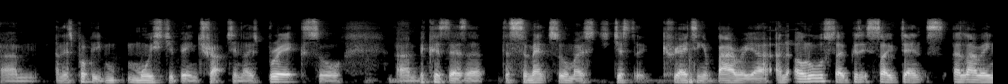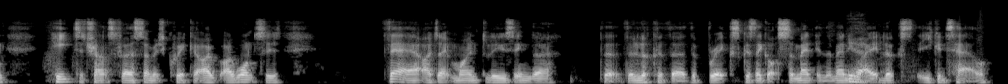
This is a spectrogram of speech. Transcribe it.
um, and there's probably moisture being trapped in those bricks, or um, because there's a the cement's almost just creating a barrier, and, and also because it's so dense, allowing heat to transfer so much quicker. I, I want to there. I don't mind losing the the, the look of the the bricks because they got cement in them anyway. Yeah. It looks you can tell.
